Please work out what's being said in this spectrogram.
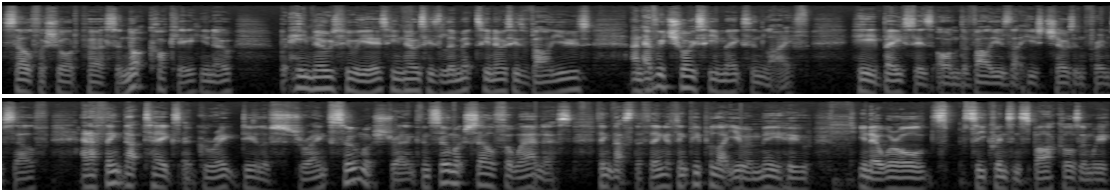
self assured person. Not cocky, you know, but he knows who he is, he knows his limits, he knows his values, and every choice he makes in life he bases on the values that he's chosen for himself. And I think that takes a great deal of strength, so much strength, and so much self awareness. I think that's the thing. I think people like you and me, who, you know, we're all sequins and sparkles and we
